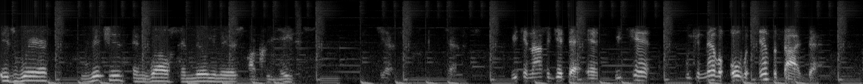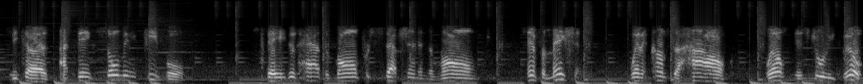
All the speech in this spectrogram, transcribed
is where riches and wealth and millionaires are created. We cannot forget that, and we can't we can never overemphasize that because I think so many people they just have the wrong perception and the wrong information when it comes to how wealth is truly built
